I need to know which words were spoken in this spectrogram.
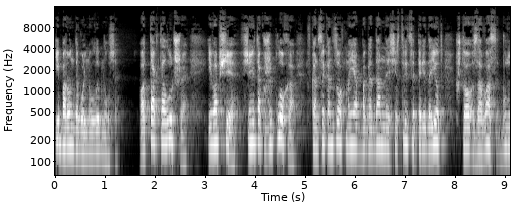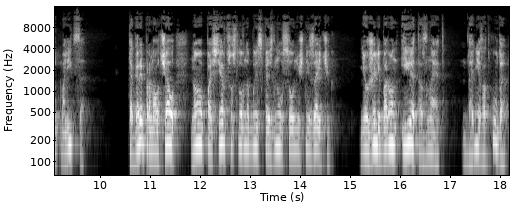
и барон довольно улыбнулся. Вот так-то лучше. И вообще, все не так уж и плохо. В конце концов, моя богоданная сестрица передает, что за вас будут молиться. Тагаре промолчал, но по сердцу словно бы скользнул солнечный зайчик. Неужели барон и это знает? Да нет, откуда?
